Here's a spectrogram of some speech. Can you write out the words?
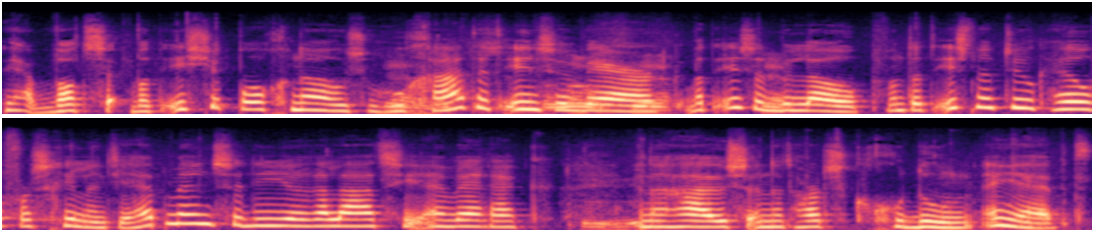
Ja, wat, wat is je prognose? Hoe Ja, gaat het in zijn beloop? werk? Ja. Wat is het Ja. beloop? Want dat is natuurlijk heel verschillend. Je hebt mensen die je relatie en werk Mhm. en een huis en het hartstikke goed doen. En je hebt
